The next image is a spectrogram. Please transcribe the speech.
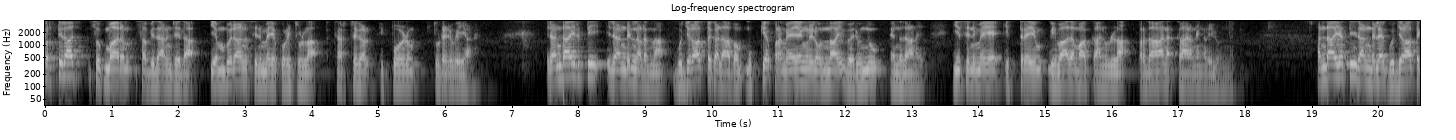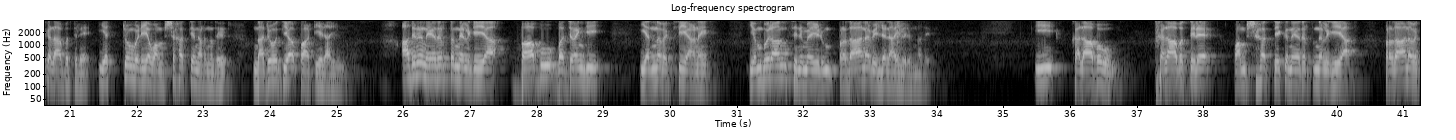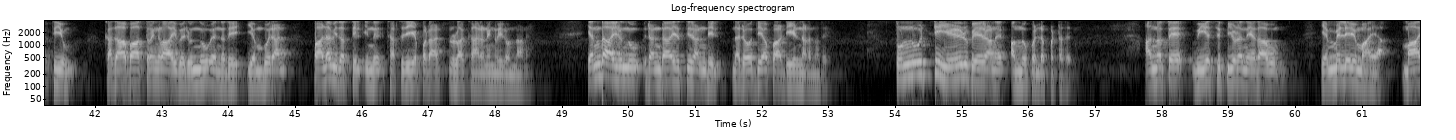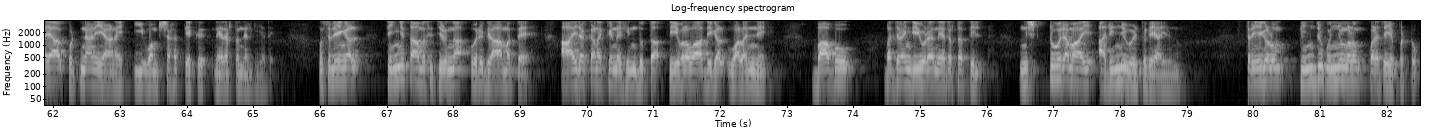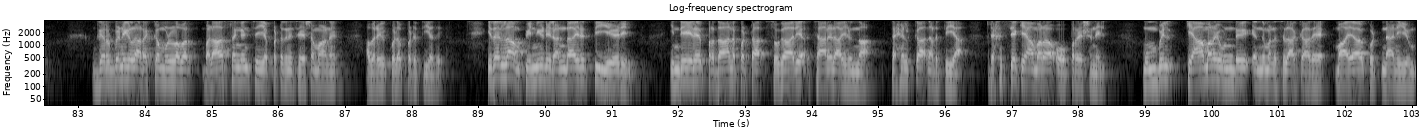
പൃഥ്വിരാജ് സുകുമാരൻ സംവിധാനം ചെയ്ത എമ്പുരാൻ സിനിമയെക്കുറിച്ചുള്ള ചർച്ചകൾ ഇപ്പോഴും തുടരുകയാണ്. രണ്ടായിരത്തി രണ്ടിൽ നടന്ന ഗുജറാത്ത് കലാപം മുഖ്യ പ്രമേയങ്ങളിൽ ഒന്നായി വരുന്നു എന്നതാണ് ഈ സിനിമയെ ഇത്രയും വിവാദമാക്കാനുള്ള പ്രധാന കാരണങ്ങളിലൊന്ന്. രണ്ടായിരത്തി രണ്ടിലെ ഗുജറാത്ത് കലാപത്തിലെ ഏറ്റവും വലിയ വംശഹത്യ നടന്നത് നരോദ്യ പാട്ടിയലായിരുന്നു അതിന് നേതൃത്വം നൽകിയ ബാബു ബജ്രംഗി എന്ന വ്യക്തിയാണ് എമ്പുരാം സിനിമയിലും പ്രധാന വില്ലനായി വരുന്നത്. ഈ കലാപവും കലാപത്തിലെ വംശഹത്യക്ക് നേതൃത്വം നൽകിയ പ്രധാന വ്യക്തിയും കഥാപാത്രങ്ങളായി വരുന്നു എന്നത് എമ്പുരാൻ പല വിധത്തിൽ ഇന്ന് ചർച്ച ചെയ്യപ്പെടാനുള്ള കാരണങ്ങളിലൊന്നാണ്. എന്തായിരുന്നു രണ്ടായിരത്തി രണ്ടിൽ നരോദ്യ പാർട്ടിയിൽ നടന്നത്? തൊണ്ണൂറ്റിയേഴ് പേരാണ് അന്ന് കൊല്ലപ്പെട്ടത്. അന്നത്തെ വി എച്ച് പിയുടെ നേതാവും എം എൽ എയുമായ മായ കുട്നാനിയാണ് ഈ വംശഹത്യക്ക് നേതൃത്വം നൽകിയത്. മുസ്ലിങ്ങൾ തിങ്ങിത്താമസിച്ചിരുന്ന ഒരു ഗ്രാമത്തെ ആയിരക്കണക്കിന് ഹിന്ദുത്വ തീവ്രവാദികൾ വളഞ്ഞ് ബാബു ബജ്രംഗിയുടെ നേതൃത്വത്തിൽ നിഷ്ഠൂരമായി അരിഞ്ഞു വീഴ്ത്തുകയായിരുന്നു. സ്ത്രീകളും പിഞ്ചു കുഞ്ഞുങ്ങളും കൊല ചെയ്യപ്പെട്ടു. ഗർഭിണികൾ അടക്കമുള്ളവർ ബലാത്സംഗം ചെയ്യപ്പെട്ടതിന് ശേഷമാണ് അവരെ കൊലപ്പെടുത്തിയത്. ഇതെല്ലാം പിന്നീട് രണ്ടായിരത്തി ഏഴിൽ ഇന്ത്യയിലെ പ്രധാനപ്പെട്ട സ്വകാര്യ ചാനലായിരുന്ന ടെഹൽക്ക നടത്തിയ രഹസ്യ ക്യാമറ ഓപ്പറേഷനിൽ മുമ്പിൽ ക്യാമറയുണ്ട് എന്ന് മനസ്സിലാക്കാതെ മായ കൊട്നാനിയും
